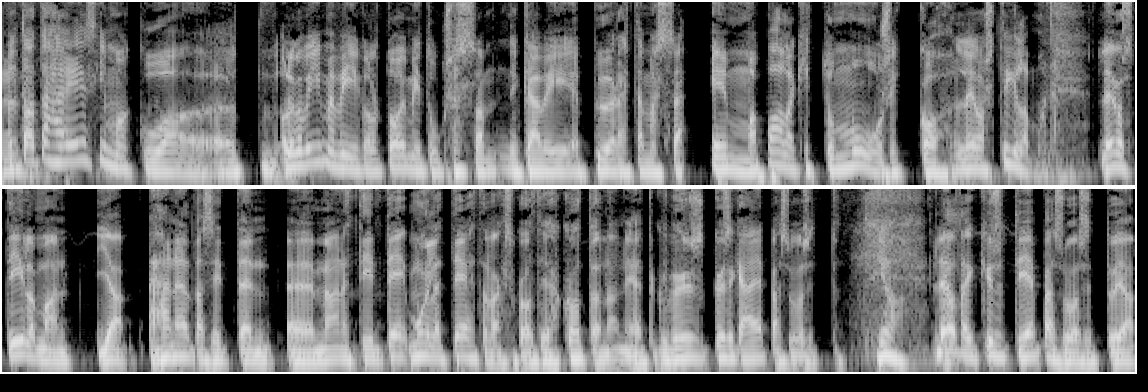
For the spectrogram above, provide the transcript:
otetaan tähän esimakua. Äh, Oliko viime viikolla toimituksessa kävi pyörähtämässä Emma palkittu muusikko Leo Stilman. Leo Stilman ja häneltä sitten, ö, me annettiin te, muille tehtäväksi, kun oltiin jo kotona, niin että kys, kysykää epäsuosittu. Joo. Leoltakin kysyttiin epäsuosittu ja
